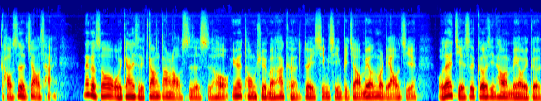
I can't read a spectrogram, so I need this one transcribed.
考试的教材。那个时候我一开始刚当老师的时候，因为同学们他可能对星星比较没有那么了解，我在解释个性，他们没有一个。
